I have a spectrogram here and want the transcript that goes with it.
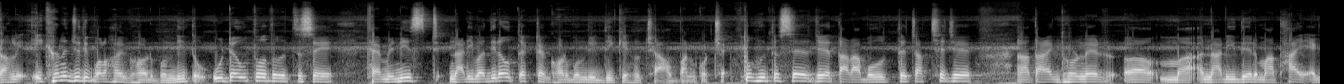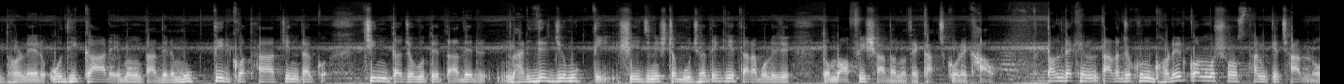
তাহলে এখানে যদি বলা হয় ঘরবন্দি, তো ওটাও তো হচ্ছে ফ্যামিনিস্ট নারীবাদীরাও তো একটা ঘরবন্দির দিকে হচ্ছে আহ্বান করছে। তো হইতেছে যে তারা বলতে চাচ্ছে যে তার এক ধরনের নারীদের মাথায় এক ধরনের অধিকার এবং তাদের মুক্তির কথা চিন্তা চিন্তা জগতে তাদের নারীদের যে মুক্তি, সেই জিনিসটা বোঝাতে গিয়ে তারা বলে যে, তোমরা অফিস আদালতে কাজ করে খাও। তাহলে দেখেন তারা যখন ঘরের কর্মসংস্থানকে ছাড়লো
